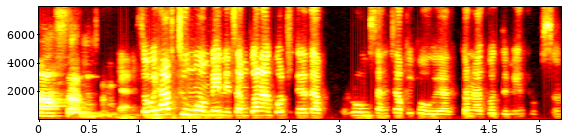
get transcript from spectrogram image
Awesome. Yeah. So we have two more minutes. I'm gonna go to the other rooms and tell people we are gonna go to the main room soon.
